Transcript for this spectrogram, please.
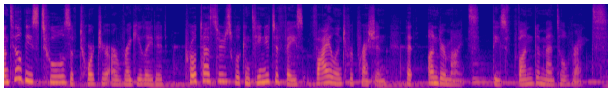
Until these tools of torture are regulated, protesters will continue to face violent repression that undermines these fundamental rights.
